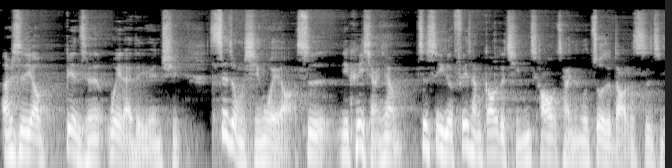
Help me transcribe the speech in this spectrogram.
而是要变成未来的园区。这种行为啊，是你可以想象，这是一个非常高的情操才能够做得到的事情。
